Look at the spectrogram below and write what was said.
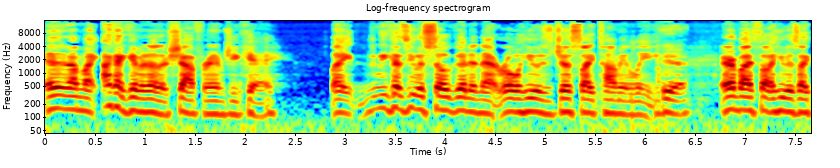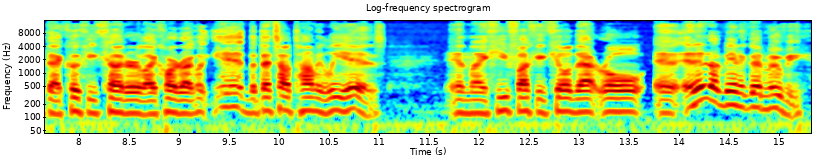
And then I'm like, I gotta give another shot for MGK, like because he was so good in that role. He was just like Tommy Lee. Yeah. Everybody thought he was like that cookie cutter, like hard rock. Like yeah, but that's how Tommy Lee is. And like he fucking killed that role, and it ended up being a good movie.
